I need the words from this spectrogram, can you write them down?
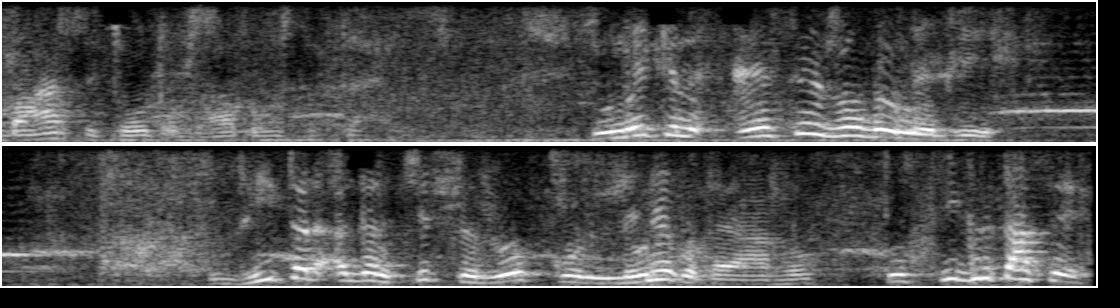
बाहर से चोट और घाव हो सकता है। लेकिन ऐसे रोगों में भी, भीतर अगर चित्त रोग को लेने को तैयार हो तो शीघ्रता से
